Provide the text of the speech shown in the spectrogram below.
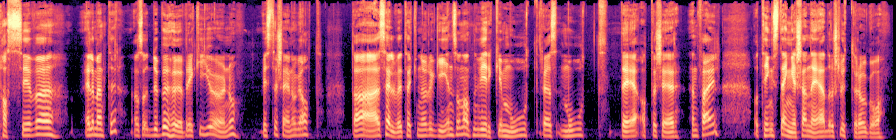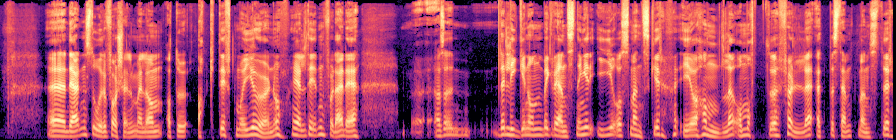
passive elementer. Altså, du behøver ikke gjøre noe hvis det skjer noe galt. Da er selve teknologien sånn at den virker mot, mot det at det skjer en feil, og ting stenger seg ned og slutter å gå. Eh, det er den store forskjellen mellom at du aktivt må gjøre noe hele tiden, for det er det Altså, det ligger noen begrensninger i oss mennesker i å handle og måtte følge et bestemt mønster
